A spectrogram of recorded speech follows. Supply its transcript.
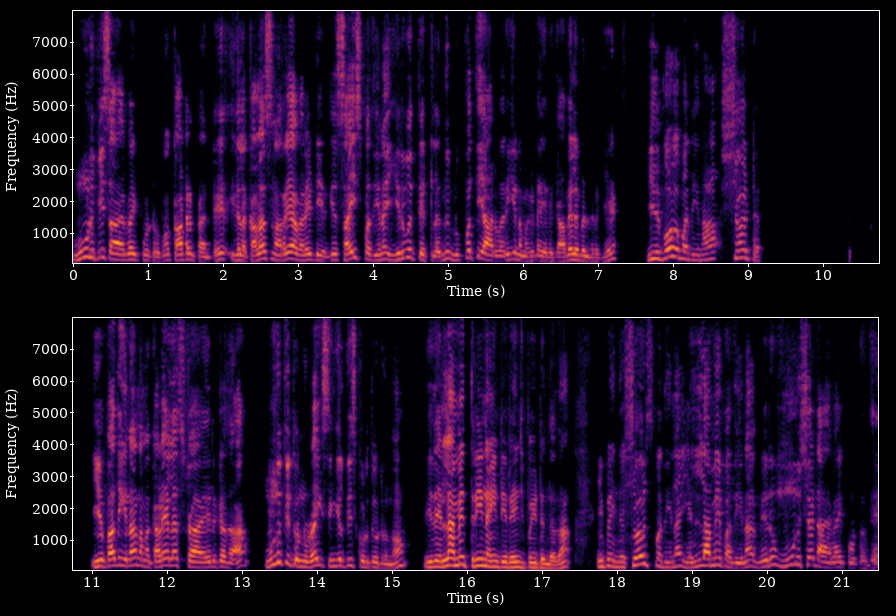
மூணு பீஸ் ஆயிரம் ரூபாய்க்கு போட்டிருக்கோம். காட்டன் பேண்ட் இதுல கலர்ஸ் நிறைய வெரைட்டி இருக்கு. சைஸ் பாத்தீங்கன்னா இருபத்தி எட்டுல இருந்து முப்பத்தி ஆறு வரைக்கும் நம்ம கிட்ட இருக்கு. அவைலபிள் இருக்கு. இது போக பாத்தீங்கன்னா ஷர்ட் இது பாத்தீங்கன்னா நம்ம கடையில இருக்கிறதா? முன்னூத்தி தொண்ணூறு ரூபாய்க்கு சிங்கிள் பீஸ் கொடுத்துட்டு இருந்தோம் இது எல்லாமே த்ரீ நைன்டி ரேஞ்ச் போயிட்டு இருந்ததா? இப்போ இந்த ஷர்ட்ஸ் பாத்தீங்கன்னா எல்லாமே பாத்தீங்கன்னா வெறும் மூணு ஷர்ட் ஆயிரம் ரூபாய்க்கு போட்டிருக்கு.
